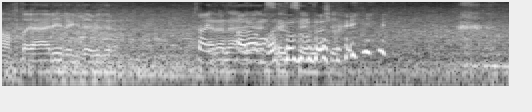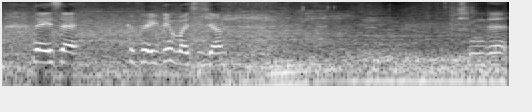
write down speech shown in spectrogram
Haftaya her yere gidebilirim. Sanki Her an her yer var. 82. Neyse kafeye gideyim açacağım. Şimdi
